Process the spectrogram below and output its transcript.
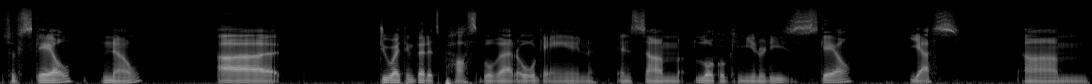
sort of scale no uh do i think that it's possible that it will gain in some local communities scale yes. Um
